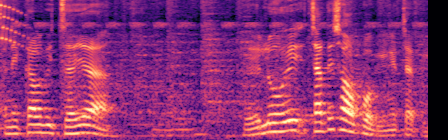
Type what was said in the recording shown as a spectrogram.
Teknikal Wijaya. Hello, iki chat sapa iki ngechat iki?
